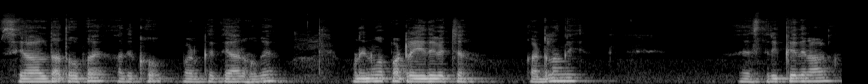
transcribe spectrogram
ਸਿਆਲ ਦਾ ਤੋਹਫਾ ਹੈ। ਆ ਦੇਖੋ, ਬਣ ਕੇ ਤਿਆਰ ਹੋ ਗਿਆ। ਹੁਣ ਇਹਨੂੰ ਆਪਾਂ ਟਰੇ ਦੇ ਵਿੱਚ ਕੱਢ ਲਾਂਗੇ। ਇਸ ਤਰੀਕੇ ਦੇ ਨਾਲ।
